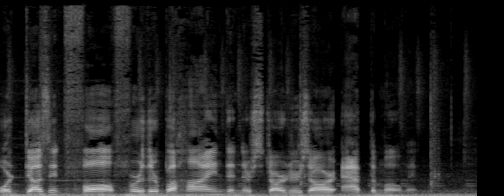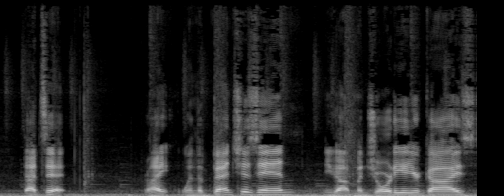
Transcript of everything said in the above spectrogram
or doesn't fall further behind than their starters are at the moment. That's it, right? When the bench is in, you got majority of your guys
